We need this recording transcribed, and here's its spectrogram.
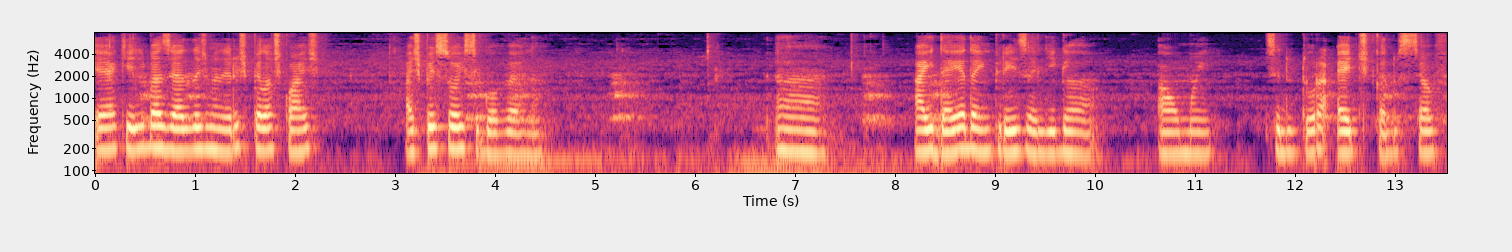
é aquele baseado das maneiras pelas quais as pessoas se governam. Ah, a ideia da empresa liga a uma sedutora ética do self,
